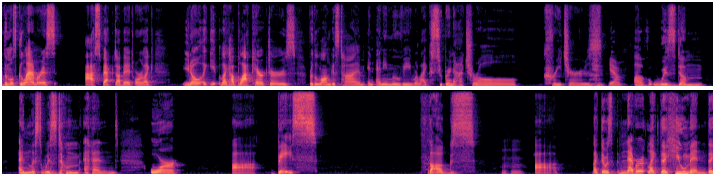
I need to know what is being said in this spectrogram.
the most glamorous aspect of it, or like you know, like like how black characters for the longest time in any movie were like supernatural creatures. yeah of wisdom, endless wisdom, and or uh base thugs. Mm-hmm. Uh, like there was never like the human, the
